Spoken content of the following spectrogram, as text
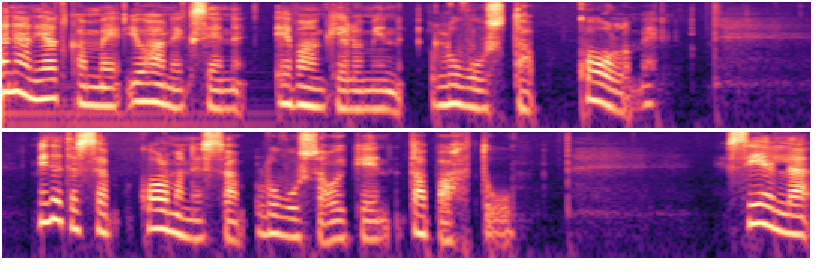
Tänään jatkamme Johanneksen evankeliumin luvusta kolme. Mitä tässä kolmannessa luvussa oikein tapahtuu? Siellä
